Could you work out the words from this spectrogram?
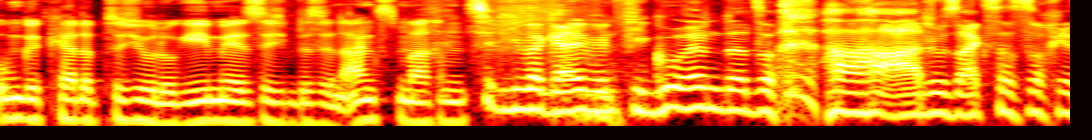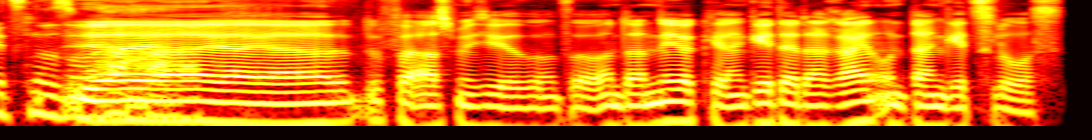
umgekehrte psychologiemäßig ein bisschen Angst machen. Es ist lieber geil, wenn Figuren dann so, haha, du sagst das doch jetzt nur so. Ja, haha. ja, ja, ja, du verarsch mich hier so und so. Und dann, nee, okay, dann geht er da rein und dann geht's los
